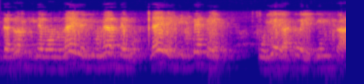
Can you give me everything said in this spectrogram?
da dostignemo onu najveću mertebu, najveći stepen u vjeri, a to je jedinstva.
